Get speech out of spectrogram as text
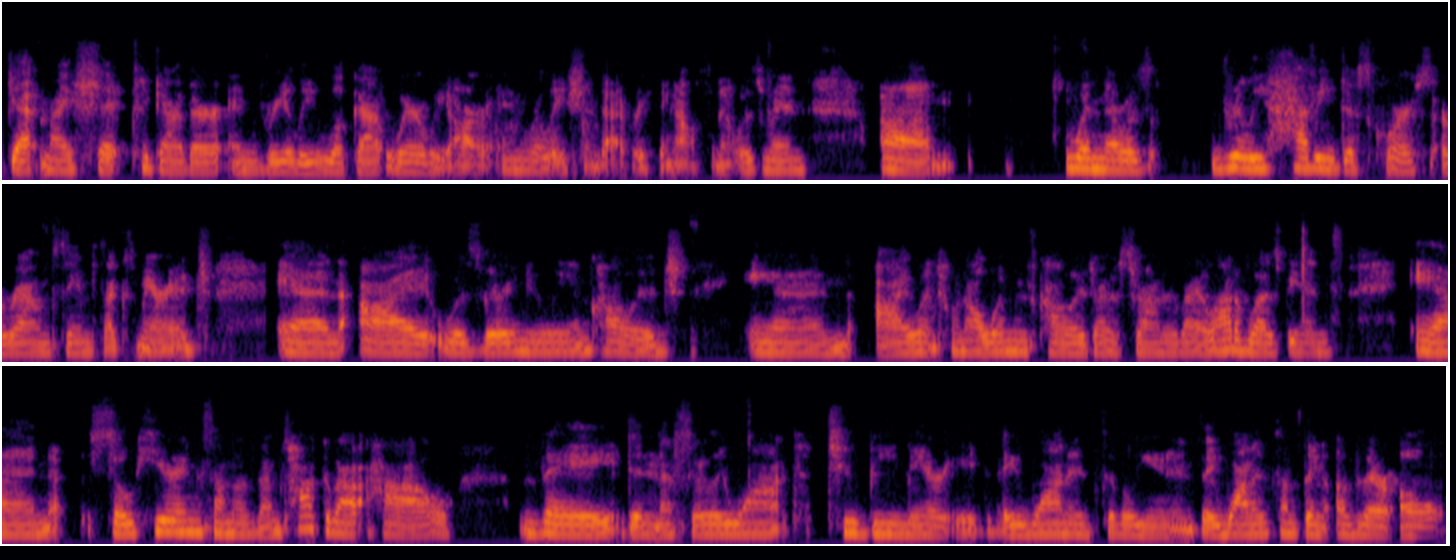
get my shit together and really look at where we are in relation to everything else. And it was when um when there was really heavy discourse around same sex marriage. And I was very newly in college and I went to an all women's college. I was surrounded by a lot of lesbians. And so hearing some of them talk about how they didn't necessarily want to be married, they wanted civil unions, they wanted something of their own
